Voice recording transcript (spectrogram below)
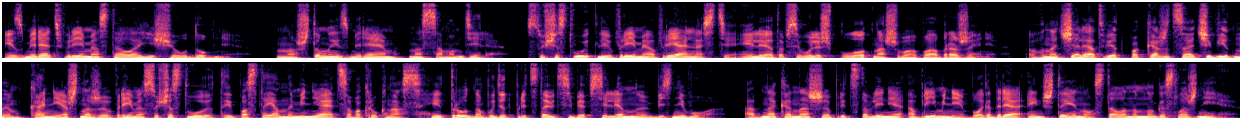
измерять время стало еще удобнее. Но что мы измеряем на самом деле? Существует ли время в реальности, или это всего лишь плод нашего воображения? Вначале ответ покажется очевидным. Конечно же, время существует и постоянно меняется вокруг нас, и трудно будет представить себе Вселенную без него. Однако наше представление о времени, благодаря Эйнштейну, стало намного сложнее.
